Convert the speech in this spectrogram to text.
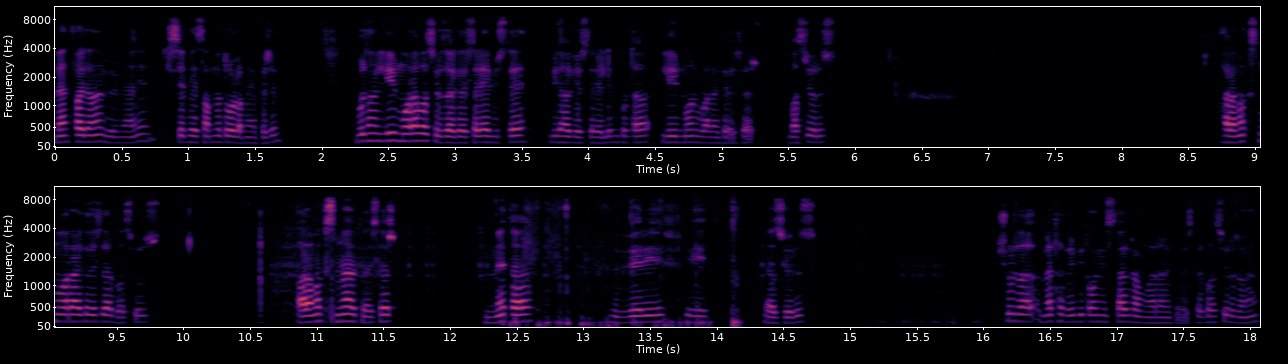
ben faydalanmıyorum yani. Kişisel bir hesabımda doğrulama yapacağım. Buradan Learn More'a basıyoruz arkadaşlar en üstte. Bir daha gösterelim. Burada More var arkadaşlar. Basıyoruz. Arama kısmı var arkadaşlar. Basıyoruz. Arama kısmına arkadaşlar Meta Verified yazıyoruz. Şurada Meta Verified on Instagram var arkadaşlar. Basıyoruz ona.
